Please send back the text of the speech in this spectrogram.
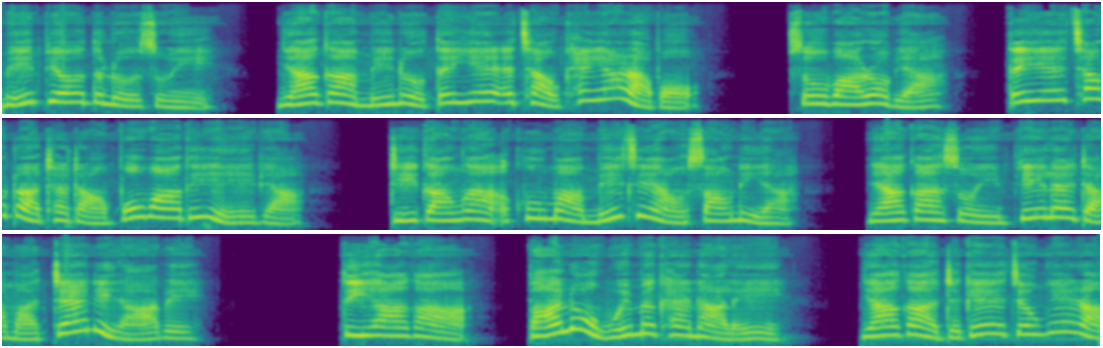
မင်းပြောသလိုဆိုရင်ညကမင်းတို့တရေအချောက်ခံရတာပေါ့ဆိုပါတော့ဗျာတရေချောက်တာထက်တောင်ပိုပါသေးရဲ့ဗျဒီကောင်ကအခုမှမေးချင်အောင်စောင်းနေတာညကဆိုရင်ပြေးလိုက်တာမှတန်းနေတာပဲ တီဟာကဘာလို့ဝင်းမခန့်တာလဲညကတကယ်ကြုံခဲ့တာ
